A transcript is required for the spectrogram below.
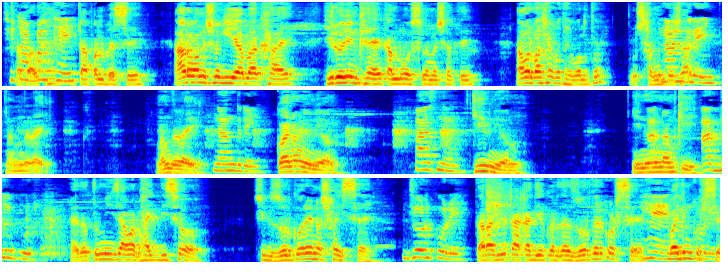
সে টাপাল খাই টাপাল বেসে আরও অনেক সঙ্গে ইয়াবা খায় হিরোইন খায় কালু মুসলামের সাথে। আমার বাসা কোথায় বলো তো? স্বামীর বাসা? কয় নং ইউনিয়ন? পাঁচ নং। কি ইউনিয়ন? ইউনিয়নের নাম কি? আব্দুলপুর। হ্যাঁ তা তুমি যে আমার ভাই দিছ সে জোর করে না স্বেচ্ছায় জোর করে। তারা যে টাকা দিয়ে করে তারা জোর করে করছে? হ্যাঁ, কয়দিন করছে?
